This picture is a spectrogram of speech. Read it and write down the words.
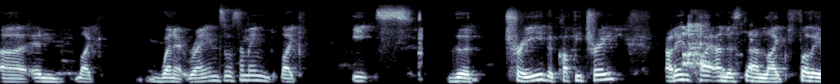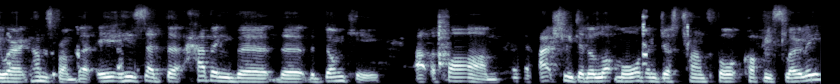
uh, in like when it rains or something like eats the tree the coffee tree. I didn't quite understand like fully where it comes from but he, he said that having the, the the donkey at the farm actually did a lot more than just transport coffee slowly.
